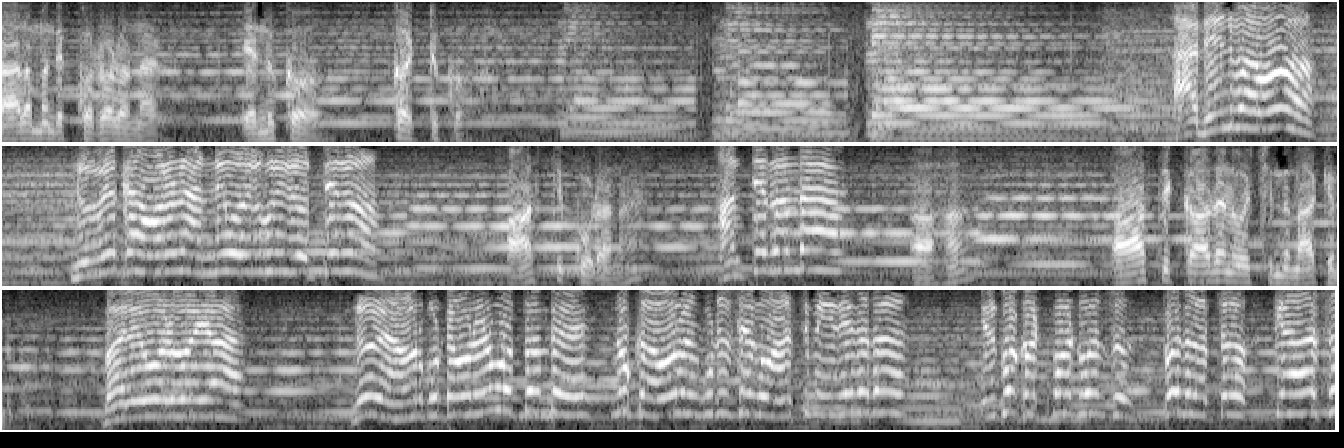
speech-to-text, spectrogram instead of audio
చాలా మంది కుర్రోళ్ళు ఉన్నారు. ఎందుకో కట్టుకో. అదేంటి బాబు? నువ్వే కావాలని అన్ని వదులుకుని వచ్చాను ఆస్తి కూడానా? అంతేకందా ఆహా. ఆస్తి కాదని వచ్చింది నాకెందుకు? భలేవాడు అయ్యా నువ్వేమనుకుంటావు వద్దండి నువ్వు కావాలనుకుంటే సగం ఆస్తి మీదే కదా. ఇదిగో కట్మ అడ్వాన్స్ పది లక్షలు. క్యాష్.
